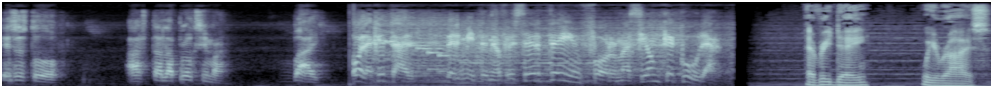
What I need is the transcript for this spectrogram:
Eso es todo. Hasta la próxima. Bye. Hola, ¿qué tal? Permíteme ofrecerte información que cura. Every day, we rise,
